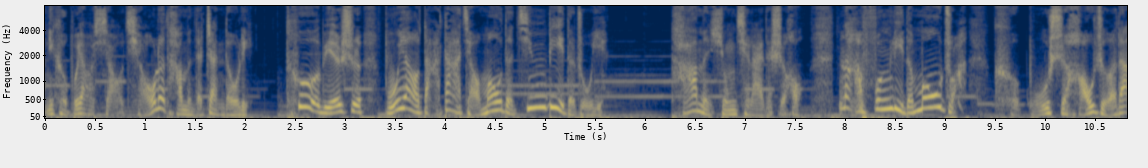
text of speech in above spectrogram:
你可不要小瞧了它们的战斗力，特别是不要打大脚猫的金币的主意。它们凶起来的时候，那锋利的猫爪可不是好惹的。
